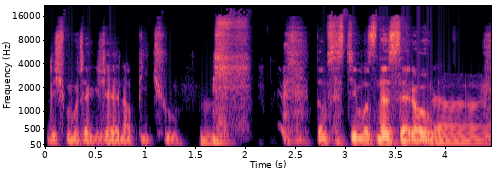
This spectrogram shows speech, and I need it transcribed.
když mu řekl, že je na píču. Hmm. Tam se s tím moc neserou. Jo, jo, jo.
